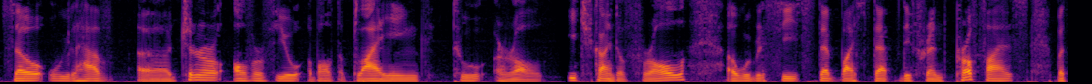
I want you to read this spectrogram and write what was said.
So we will have a general overview about applying to a role each kind of role uh, we will see step by step different profiles but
